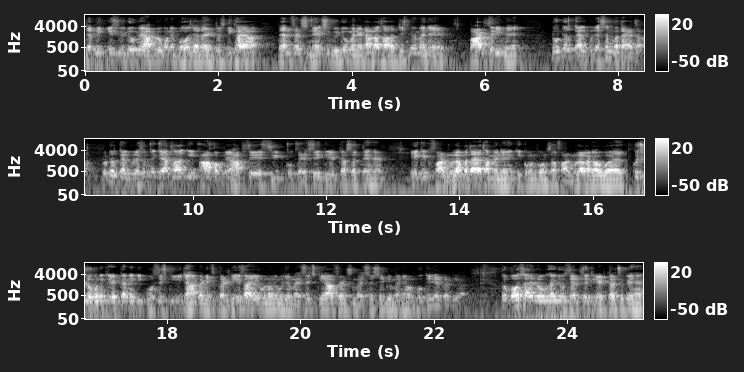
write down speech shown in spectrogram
जब इस वीडियो में आप लोगों ने बहुत ज़्यादा इंटरेस्ट दिखाया देन फ्रेंड्स नेक्स्ट वीडियो मैंने डाला था, जिसमें मैंने पार्ट थ्री में टोटल कैलकुलेशन बताया था। टोटल कैलकुलेशन में क्या था कि आप अपने आप से सीट को कैसे क्रिएट कर सकते हैं एक एक फार्मूला बताया था मैंने कि कौन कौन सा फार्मूला लगा हुआ है। कुछ लोगों ने क्रिएट करने की कोशिश की, जहाँ पे डिफिकल्टीज आई, उन्होंने मुझे मैसेज किया फ्रेंड्स मैसेज से भी मैंने उनको क्लियर कर दिया। तो बहुत सारे लोग हैं जो सेल्फ से क्रिएट कर चुके हैं।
